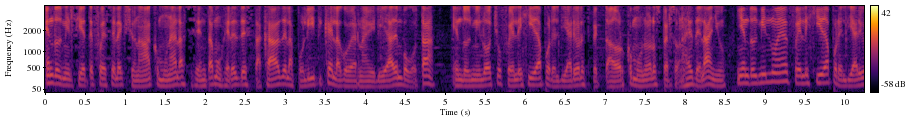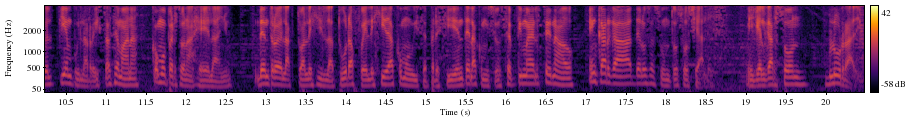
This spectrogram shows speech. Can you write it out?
En 2007 fue seleccionada como una de las 60 mujeres destacadas de la política y la gobernabilidad en Bogotá. En 2008 fue elegida por el diario El Espectador como uno de los personajes del año y en 2009 fue elegida por el diario El Tiempo y la revista Semana como personaje del año. Dentro de la actual legislatura fue elegida como vicepresidente de la Comisión Séptima del Senado encargada de los asuntos sociales. Miguel Garzón, Blue Radio.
